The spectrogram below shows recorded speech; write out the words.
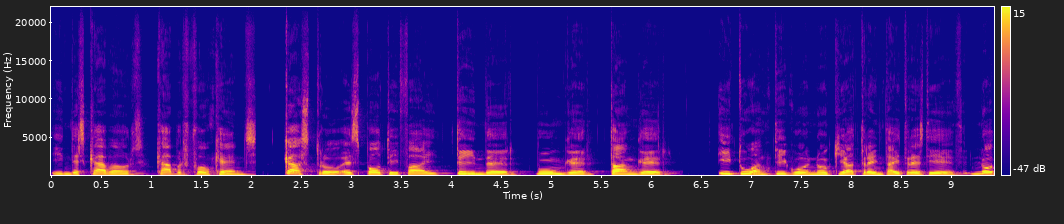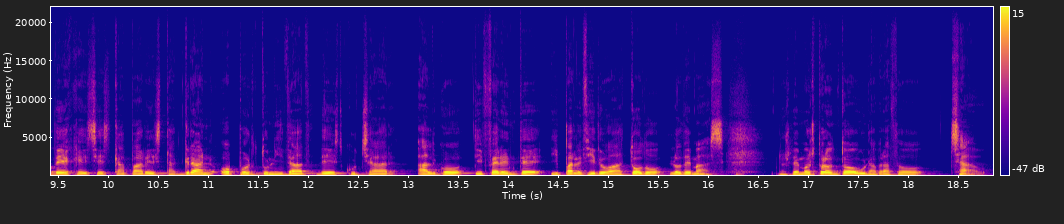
Indescabors, Caberfunkens, Castro, Spotify, Tinder, Bunger, Tanger y tu antiguo Nokia 3310. No dejes escapar esta gran oportunidad de escuchar algo diferente y parecido a todo lo demás. Nos vemos pronto, un abrazo, chao.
